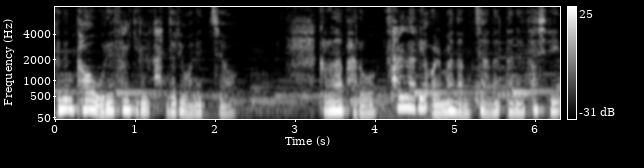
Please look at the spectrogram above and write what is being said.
그는 더 오래 살기를 간절히 원했지요. 그러나 바로 살 날이 얼마 남지 않았다는 사실이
